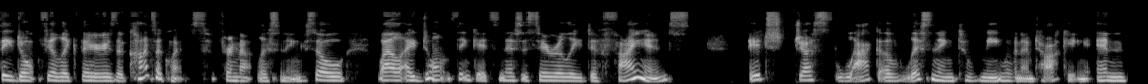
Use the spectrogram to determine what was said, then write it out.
they don't feel like there is a consequence for not listening. So while I don't think it's necessarily defiance, it's just lack of listening to me when I'm talking. And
